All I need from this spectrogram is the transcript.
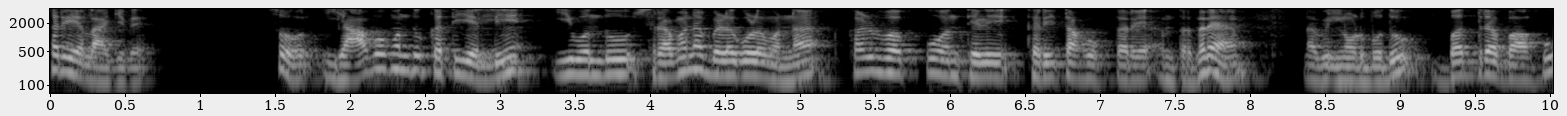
ಕರೆಯಲಾಗಿದೆ. ಸೊ ಯಾವ ಒಂದು ಕಥೆಯಲ್ಲಿ ಈ ಒಂದು ಶ್ರವಣ ಬೆಳಗೊಳವನ್ನು ಕಳ್ವಪ್ಪು ಅಂಥೇಳಿ ಕರಿತಾ ಹೋಗ್ತಾರೆ ಅಂತಂದರೆ ನಾವಿಲ್ಲಿ ನೋಡ್ಬೋದು. ಭದ್ರಬಾಹು,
